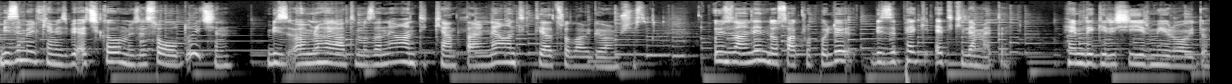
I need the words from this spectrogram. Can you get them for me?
Bizim ülkemiz bir açık hava müzesi olduğu için biz ömrü hayatımızda ne antik kentler ne antik tiyatrolar görmüşüz. O yüzden Lindos Akropolü bizi pek etkilemedi. Hem de girişi 20 euroydu.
